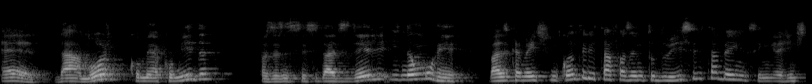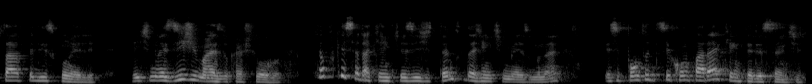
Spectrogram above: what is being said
é dar amor, comer a comida, fazer as necessidades dele e não morrer. Basicamente, enquanto ele está fazendo tudo isso, ele está bem, assim, a gente está feliz com ele. A gente não exige mais do cachorro. Então, por que será que a gente exige tanto da gente mesmo, né? Esse ponto de se comparar é que é interessante.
